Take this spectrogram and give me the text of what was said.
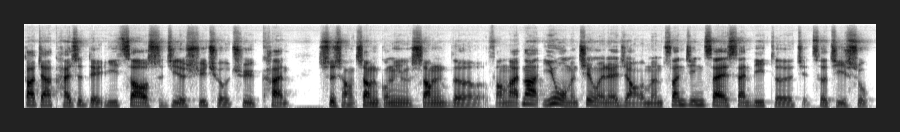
大家还是得依照实际的需求去看。市场上供应商的方案。那以我们建微来讲，我们专精在 3D 的检测技术。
